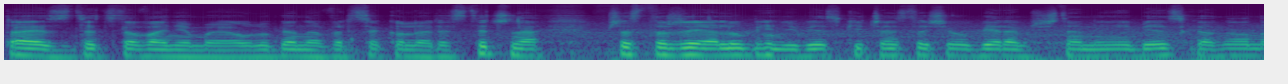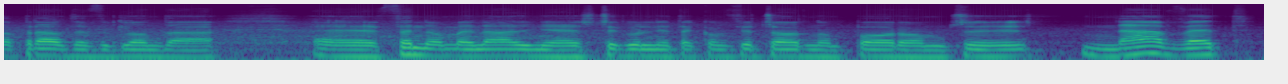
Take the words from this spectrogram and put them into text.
To jest zdecydowanie moja ulubiona wersja kolorystyczna. Przez to, że ja lubię niebieski, często się ubieram gdzieś na niebiesko. No naprawdę wygląda e, fenomenalnie, szczególnie taką wieczorną porą, czy nawet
